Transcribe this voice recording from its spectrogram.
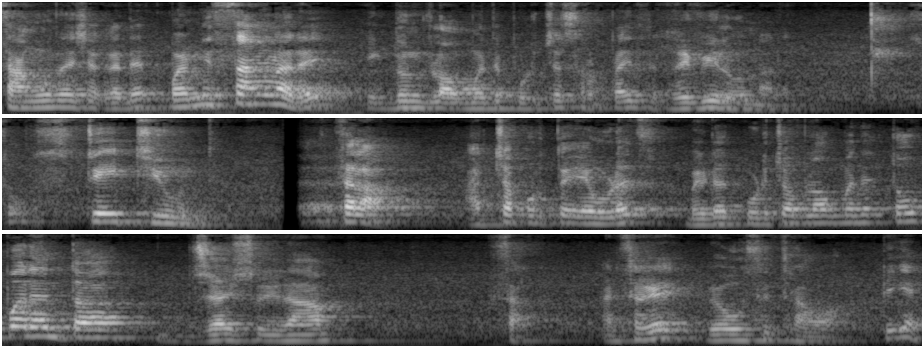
सांगू नाही शकत आहे पण मी सांगणार आहे एक दोन ब्लॉगमध्ये पुढचे सरप्राईज रिव्हील होणार आहे. सो स्टे ट्यून चला आजच्या पुरतं एवढंच. भेटत पुढच्या ब्लॉगमध्ये तोपर्यंत जय श्रीराम. चला आणि सगळे व्यवस्थित राहा. ठीक आहे?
